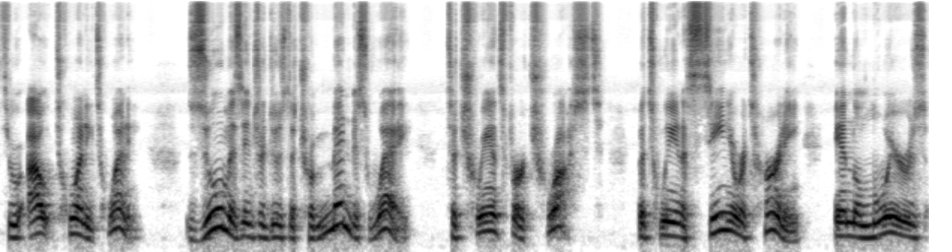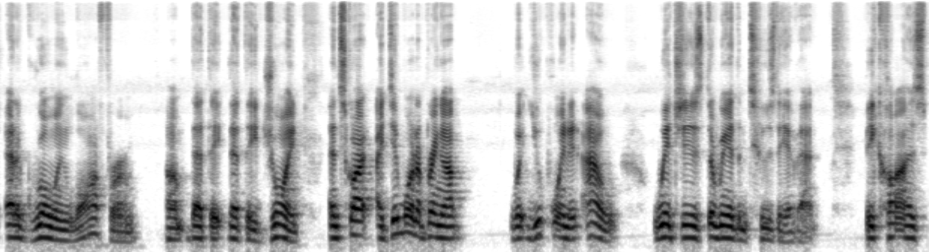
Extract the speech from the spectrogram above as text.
throughout 2020, Zoom has introduced a tremendous way to transfer trust between a senior attorney and the lawyers at a growing law firm um, that they that they join. And Scott, I did want to bring up what you pointed out, which is the Random Tuesday event, because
